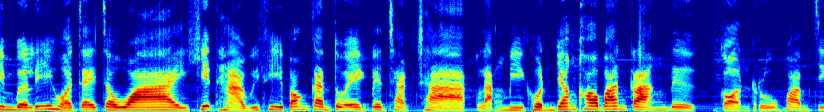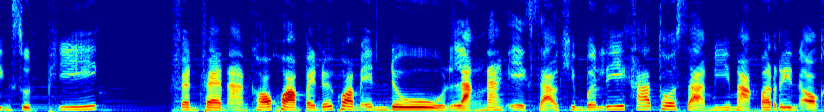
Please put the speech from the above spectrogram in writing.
ิมเบอร์รี่หัวใจจะวาย คิดหาวิธีป้องกันตัวเองเป็นฉากๆ หลังมีคนย่องเข้าบ้านกลางดึก ก่อนรู้ความจริงสุดพีคแฟนๆ อ่านข้อความไปด้วยความเอ็นดู หลังนางเอกสาวคิมเบอร์รี่ฆ่าโทษสามีหมากปรินออก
